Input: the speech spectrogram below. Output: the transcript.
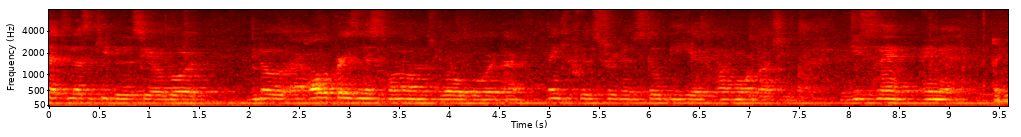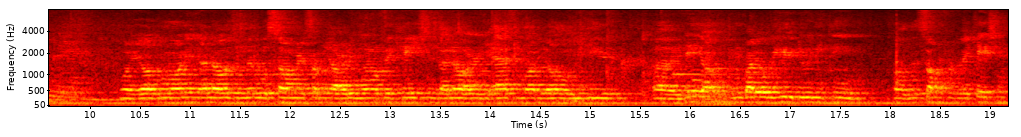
protecting us and keeping us here, oh Lord. You know, all the craziness is going on in this world, Lord, and I thank you for this children to still be here to learn more about you. In Jesus' name, amen. Amen. Morning, y'all. Good morning. I know it's the middle of summer. Some of y'all already went on vacations. I know I already asked a lot of y'all over here. Uh, did any y'all, anybody over here do anything uh, this summer for vacation?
